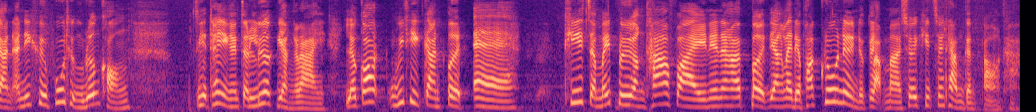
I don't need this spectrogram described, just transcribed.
กัน อันนี้คือพูดถึงเรื่องของ ถ้าอย่างนั้นจะเลือกอย่างไร แล้วก็วิธีการเปิดแอร์ที่จะไม่เปลืองค่าไฟเนี่ยนะคะ เปิดอย่างไร เดี๋ยวพักครู่หนึ่งเดี๋ยวกลับมาช่วยคิดช่วยทำกันต่อค่ะ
